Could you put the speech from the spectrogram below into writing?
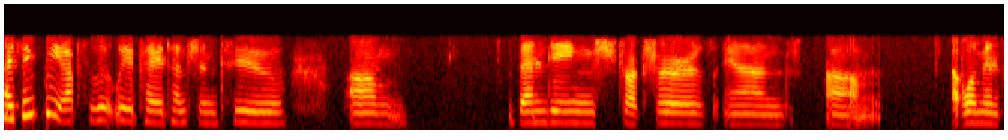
I think we absolutely pay attention to um, bending structures and um, elements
